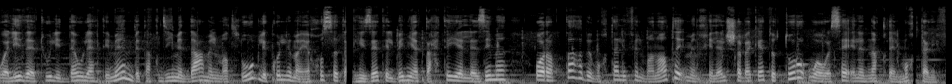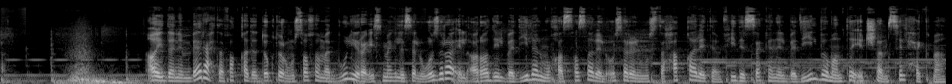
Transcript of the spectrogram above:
ولذا تولي الدولة اهتمام بتقديم الدعم المطلوب لكل ما يخص تجهيزات البنية التحتية اللازمة وربطها بمختلف المناطق من خلال شبكات الطرق ووسائل النقل المختلفة. أيضا امبارح تفقد الدكتور مصطفى مدبولي رئيس مجلس الوزراء الأراضي البديلة المخصصة للأسر المستحقة لتنفيذ السكن البديل بمنطقة شمس الحكمة.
